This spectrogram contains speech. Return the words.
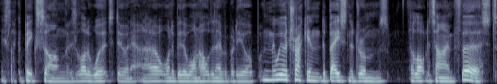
it's like a big song. And there's a lot of work to do in it, and I don't want to be the one holding everybody up. I mean, we were tracking the bass and the drums a lot of the time first.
